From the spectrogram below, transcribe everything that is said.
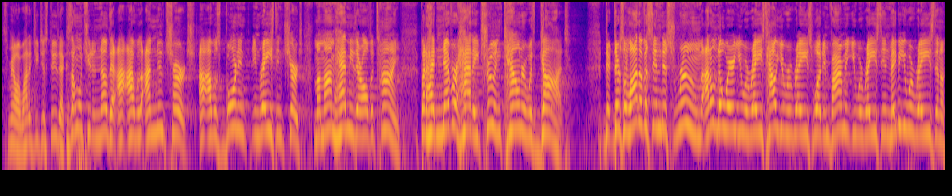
Some of y'all are, why did you just do that? Because I want you to know that I, I, was, I knew church. I, I was born in, and raised in church. My mom had me there all the time, but I had never had a true encounter with God. There's a lot of us in this room. I don't know where you were raised, how you were raised, what environment you were raised in. Maybe you were raised in a,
